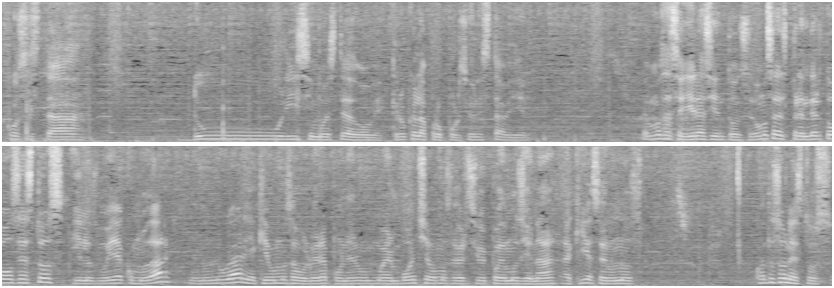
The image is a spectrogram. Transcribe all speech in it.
cosa está durísimo este adobe. Creo que la proporción está bien. Vamos a seguir así entonces. Vamos a desprender todos estos y los voy a acomodar en un lugar. Y aquí vamos a volver a poner un buen bonche. Vamos a ver si hoy podemos llenar aquí, hacer unos... ¿Cuántos son estos?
